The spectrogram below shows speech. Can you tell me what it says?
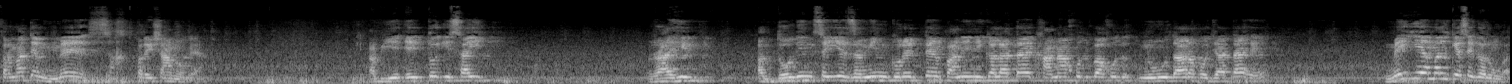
فرماتے میں سخت پریشان ہو گیا۔ اب یہ ایک تو عیسائی راہب، اب دو دن سے یہ زمین کوریتتے ہیں، پانی نکل آتا ہے، کھانا خود بخود نمودار ہو جاتا ہے۔ میں یہ عمل کیسے کروں گا؟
